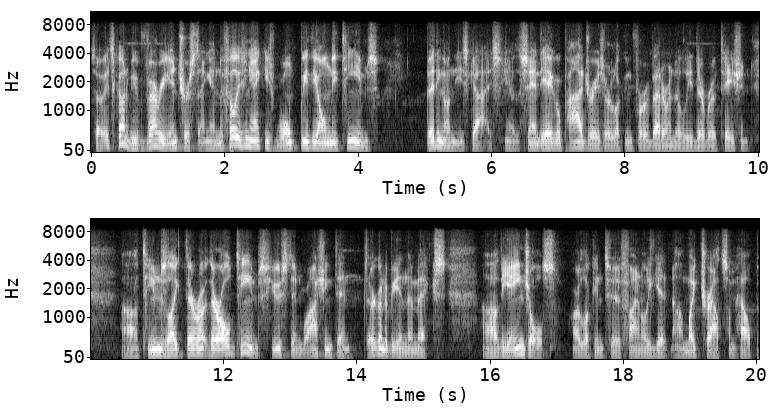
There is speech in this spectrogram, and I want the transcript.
So it's going to be very interesting. And the Phillies and Yankees won't be the only teams bidding on these guys. You know, the San Diego Padres are looking for a veteran to lead their rotation. Uh, teams like their their old teams, Houston, Washington, they're going to be in the mix. Uh, the Angels are looking to finally get uh, Mike Trout some help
